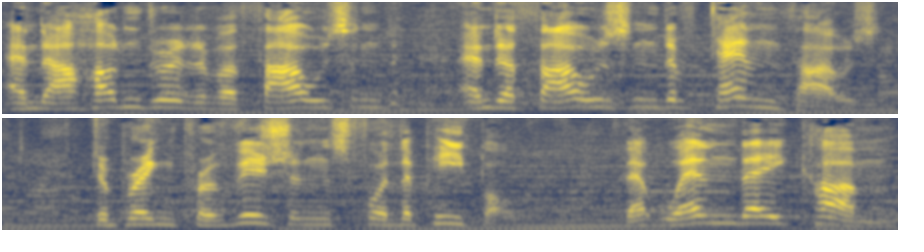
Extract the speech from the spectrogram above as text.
and a hundred of a thousand, and a thousand of ten thousand, to bring provisions for the people, that when they come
